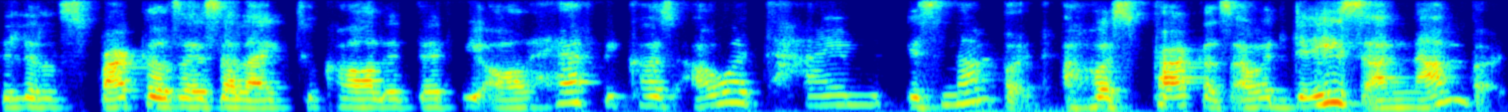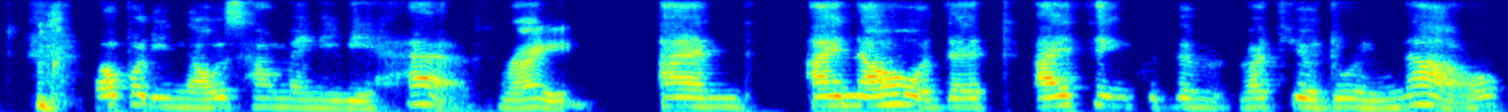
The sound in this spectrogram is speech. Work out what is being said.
the little sparkles as i like to call it that we all have because our time is numbered our sparkles our days are numbered nobody knows how many we have right and I know that I think the, what you're doing now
